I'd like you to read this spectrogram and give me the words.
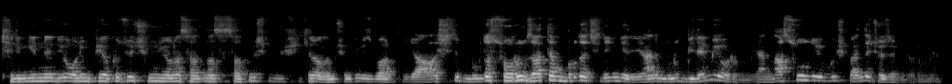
Çilingir ne diyor? Olympiakos 3 milyona sat, nasıl satmış bir fikir alalım. Çünkü biz vardı. Ya işte burada sorun zaten burada Çilingir. Yani bunu bilemiyorum. Yani nasıl oluyor bu iş ben de çözemiyorum ya.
